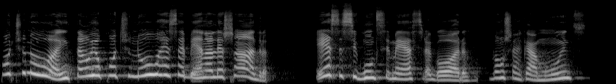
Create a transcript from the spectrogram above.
continua. Então, eu continuo recebendo, Alexandra. Esse segundo semestre agora, vão chegar muitos.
